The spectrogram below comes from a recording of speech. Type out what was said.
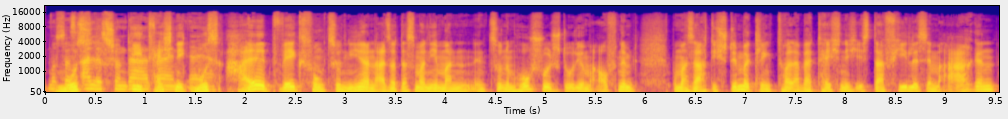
muss, muss die Technik ja, muss ja. halbwegs funktionieren. Also, dass man jemanden in, zu einem Hochschulstudium aufnimmt, wo man sagt, die Stimme klingt toll, aber technisch ist da vieles im Argen,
